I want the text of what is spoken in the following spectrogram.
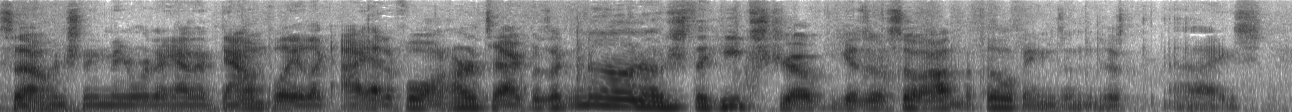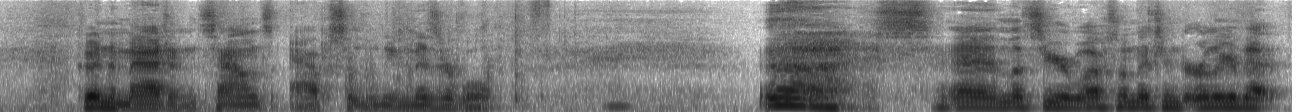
So interesting thing where they had a downplay like I had a full on heart attack, but it's like no, no, just a heat stroke because it was so hot in the Philippines and just uh, I couldn't imagine. Sounds absolutely miserable. And let's see here. We also mentioned earlier that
